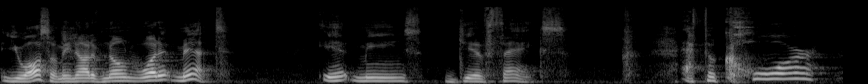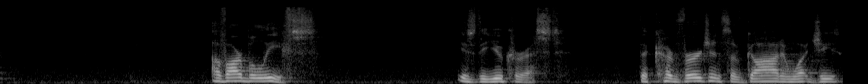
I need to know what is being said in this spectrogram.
you also may not have known what it meant. It means give thanks. At the core of our beliefs is the Eucharist, the convergence of God and what Jesus,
